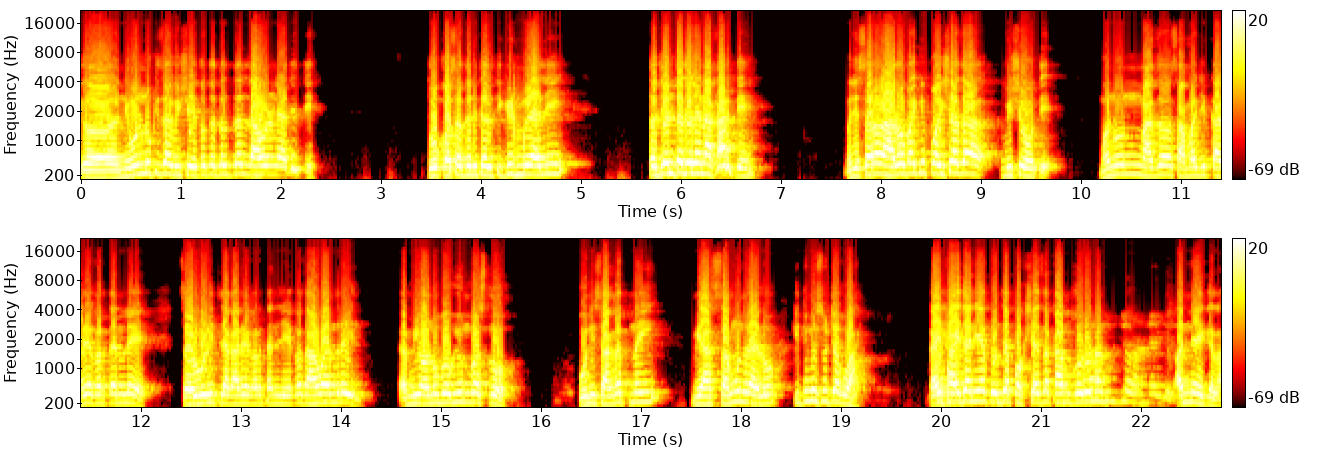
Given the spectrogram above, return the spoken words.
निवडणुकीचा विषय येतो तर त्याला त्याला येते. तो कसा तरी त्याला तिकीट मिळाली तर जनता त्याला नाकारते. म्हणजे सरळ आरोप आहे की पैशाचा विषय होते. म्हणून माझं सामाजिक कार्यकर्त्यांना चळवळीतल्या कार्यकर्त्यांना एकच आव्हान राहील मी अनुभव घेऊन बसलो? कोणी सांगत नाही. मी आज सांगून राहिलो की तुम्ही सूचक व्हा. काही फायदा नाही आहे कोणत्या पक्षाचं काम करून अन्याय केला.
